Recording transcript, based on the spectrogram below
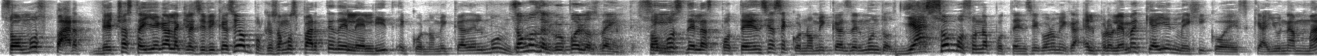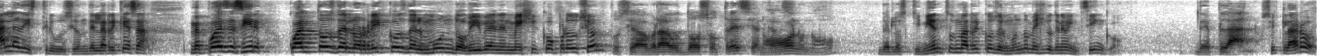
Somos parte, de hecho hasta ahí llega la clasificación, porque somos parte de la élite económica del mundo. Somos del grupo de los 20. Somos sí. de las potencias económicas del mundo. Ya somos una potencia económica. El problema que hay en México es que hay una mala distribución de la riqueza. ¿Me puedes decir cuántos de los ricos del mundo viven en México, producción? Pues si habrá dos o tres, si acaso. No, no, no. De los 500 más ricos del mundo, México tiene 25. De plano. Sí, claro.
